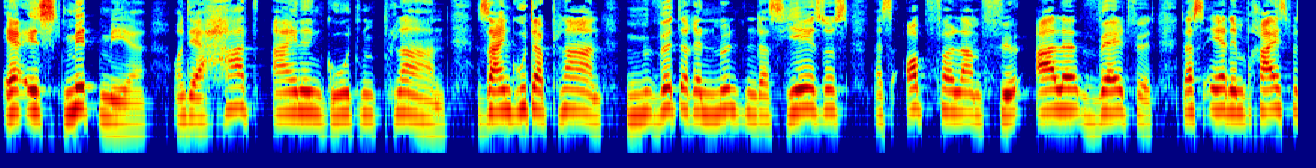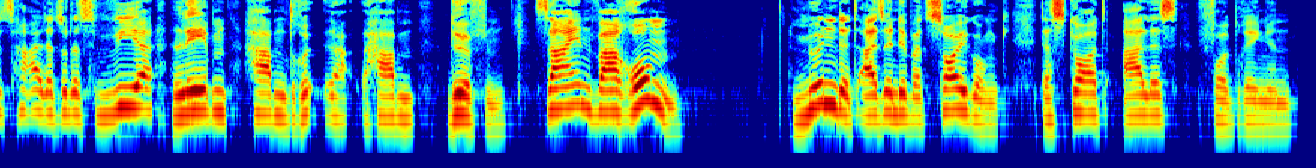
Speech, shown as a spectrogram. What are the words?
Er ist mit mir und er hat einen guten Plan. Sein guter Plan wird darin münden, dass Jesus das Opferlamm für alle Welt wird, dass er den Preis bezahlt hat, so dass wir Leben haben, äh, haben dürfen. Sein Warum mündet also in der Überzeugung, dass Gott alles vollbringen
